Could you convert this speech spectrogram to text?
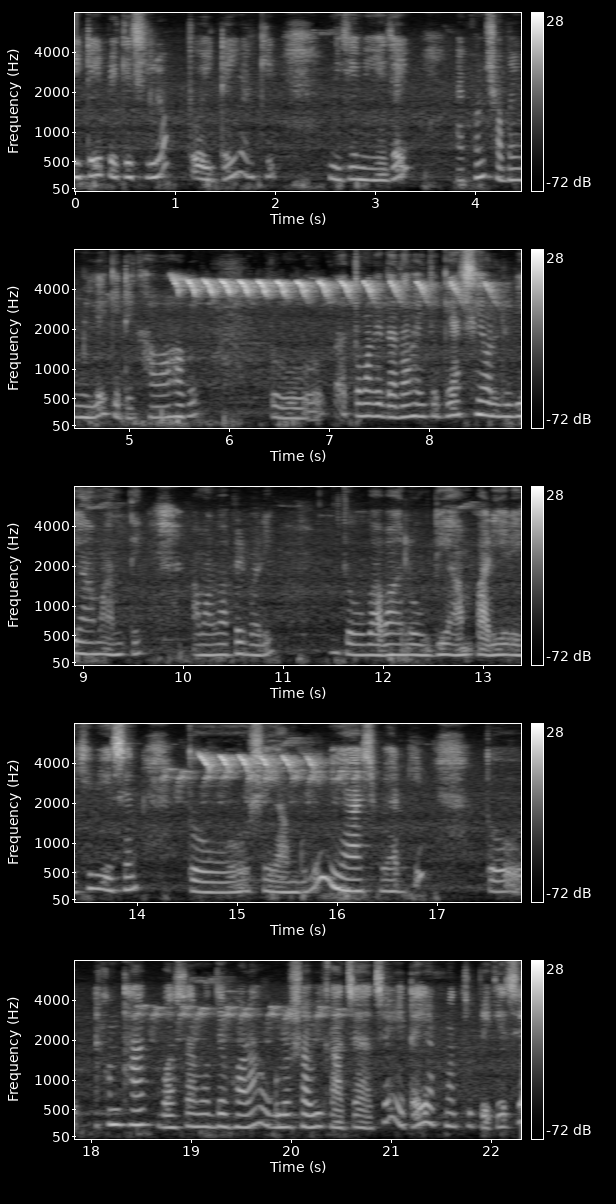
এইটাই পেকেছিল তো এইটাই আর কি নিচে নিয়ে যাই। এখন সবাই মিলে কেটে খাওয়া হবে। তো তোমাদের দাদাভাই তো গেছে অলরেডি আম আনতে, আমার বাপের বাড়ি। তো বাবা লোক দিয়ে আম পাড়িয়ে রেখে দিয়েছেন, তো সেই আমগুলি নিয়ে আসবে আর কি। তো এখন থাক, বস্তার মধ্যে ভরা, ওগুলো সবই কাঁচা আছে, এটাই একমাত্র পেকেছে।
